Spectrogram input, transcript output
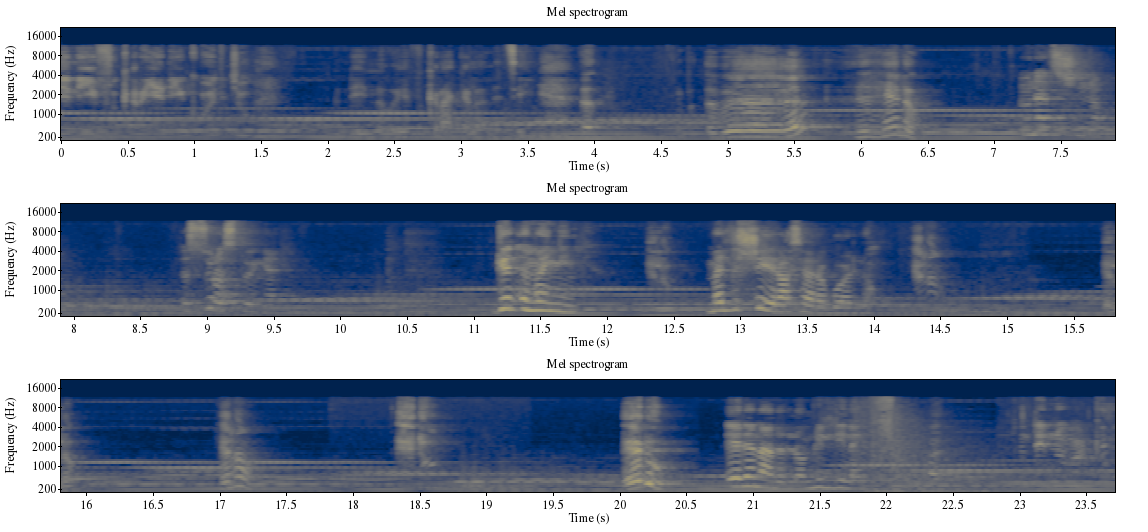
የኔ ፍቅር የኔ ቆንጆ እንዴት ነው የፍቅር አገላለጼ እ- hello እውነትሽን ነው። እሱ ረስቶኛል። ግን እመኚኝ መልሼ የራሴ ያደርገዋለሁ። hello hello ሄሎ ኤደን አይደለሁም ሊሊ ነኝ። እንዴት ነው እባክህ?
